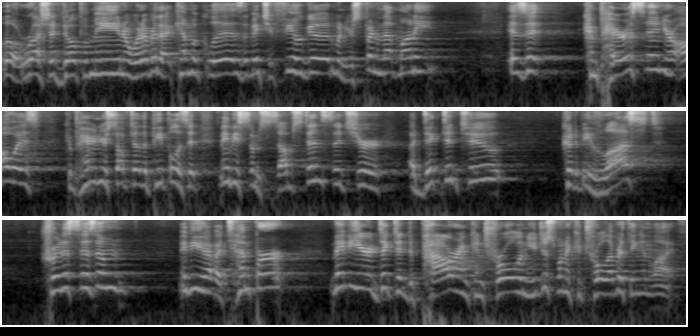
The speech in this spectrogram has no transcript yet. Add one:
little rush of dopamine or whatever that chemical is that makes you feel good when you're spending that money. Is it comparison? You're always comparing yourself to other people. Is it maybe some substance that you're addicted to? Could it be lust? Criticism? Maybe you have a temper. Maybe you're addicted to power and control and you just want to control everything in life.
